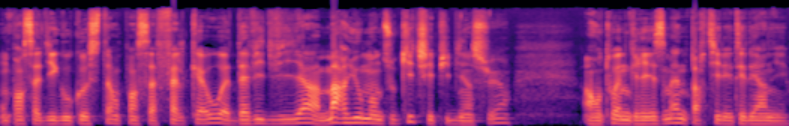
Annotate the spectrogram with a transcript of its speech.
On pense à Diego Costa, on pense à Falcao, à David Villa, à Mario Mandzukic, et puis bien sûr à Antoine Griezmann, parti l'été dernier.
